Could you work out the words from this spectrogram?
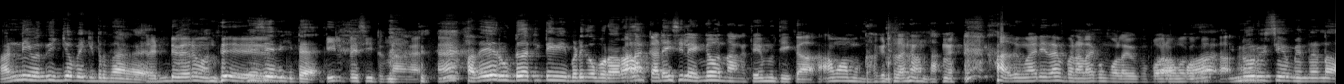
அண்ணி வந்து இங்க போய்கிட்டு இருந்தாங்க. ரெண்டு பேரும் வந்து பிஜேபி கிட்ட. டீல் பேசிட்டு இருந்தாங்க. அதே ரூட் தான் டிடிவி எடுக்க போறாரா? ஆனா கடைசியில எங்க வந்தாங்க? தேமுதிக. அமமுக கிட்ட தானே வந்தாங்க. அது மாதிரிதான் இப்ப நடக்கும் போல இவங்க போறவங்க. இன்னொரு விஷயம் என்னன்னா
